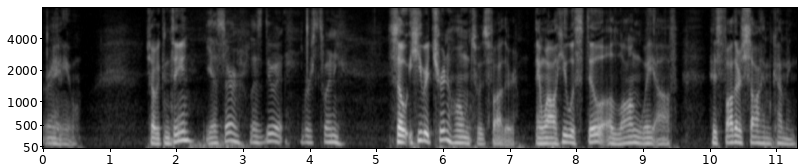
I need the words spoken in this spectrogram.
Right. Anywho, shall we continue? Yes, sir. Let's do it. Verse 20. So he returned home to his father, and while he was still a long way off, his father saw him coming.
